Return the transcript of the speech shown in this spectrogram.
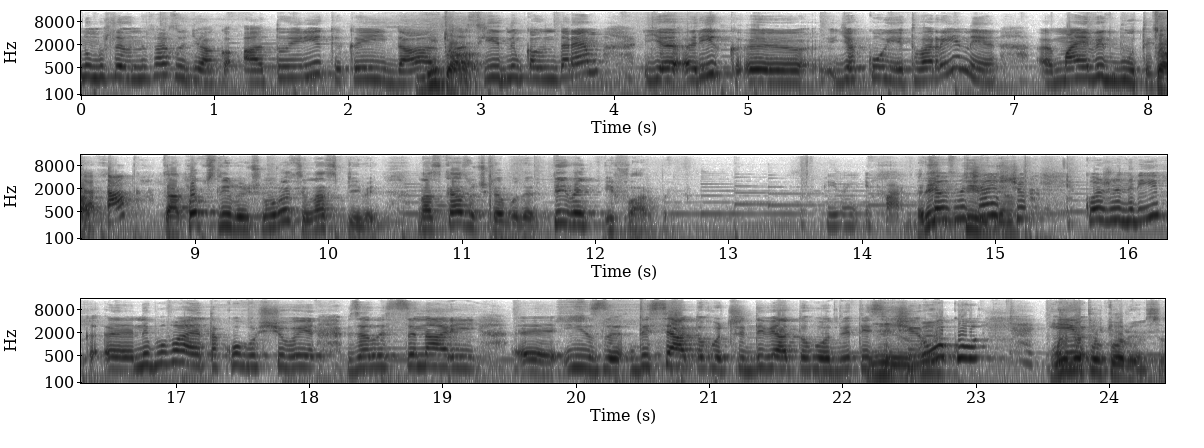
Ну, можливо, не так зодіако, а той рік, який да, Ну, за так. східним календарем є рік, е, якої тварини е, має відбутися, так? Так, от в слідуючому році у нас півень. У нас казочка буде півень і фарби. Півень і фарби. Рік Це означає, півня. що кожен рік е, не буває такого, що ви взяли сценарій е, із 10 чи 9 2000 Ні, ми- року, Ми і не повторюємося.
